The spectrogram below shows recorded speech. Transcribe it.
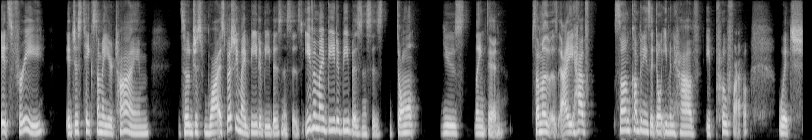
it's free it just takes some of your time so just why especially my b2b businesses even my b2b businesses don't use linkedin some of I have some companies that don't even have a profile, which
